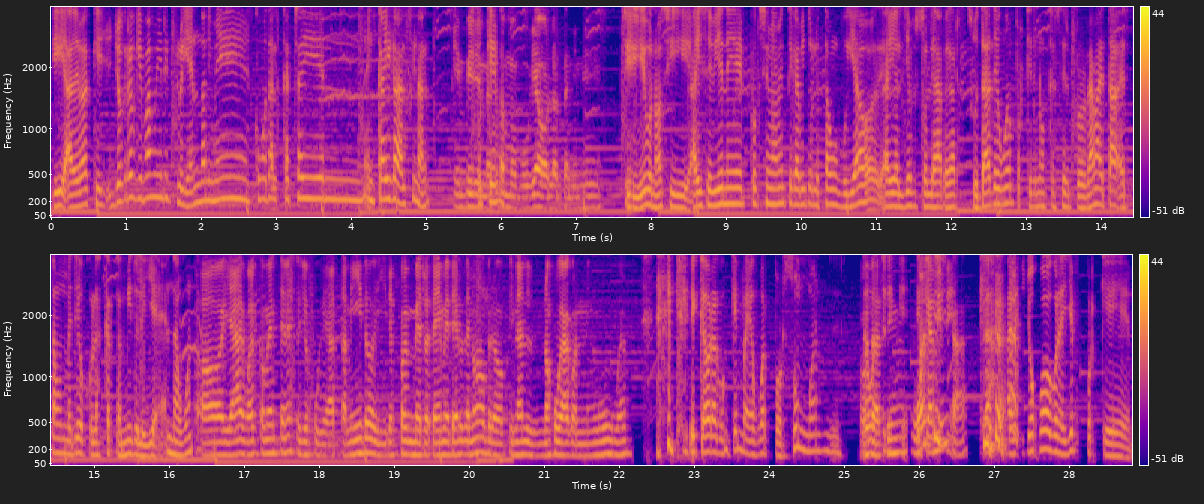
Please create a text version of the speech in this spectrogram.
Y además que yo creo que vamos a ir incluyendo animes como tal, ¿cachai? En, en Caiga al final. Invítenme, ¿Por qué? estamos bugueados a hablar de anime. Sí, bueno, si ahí se viene próximamente capítulo, estamos bugueados. Ahí al Jefferson le va a pegar su tate, weón, porque tenemos que hacer el programa. Está- estamos metidos con las cartas mito y leyenda, weón. Oh, ya, igual comenten eso. Yo jugué harta mito y después me traté de meter de nuevo, pero al final no jugaba con ningún weón. Es que ahora con quién vaya a jugar por Zoom, weón. Sí, es que- igual es que a mí me- ah. Yo juego con el Jeff porque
